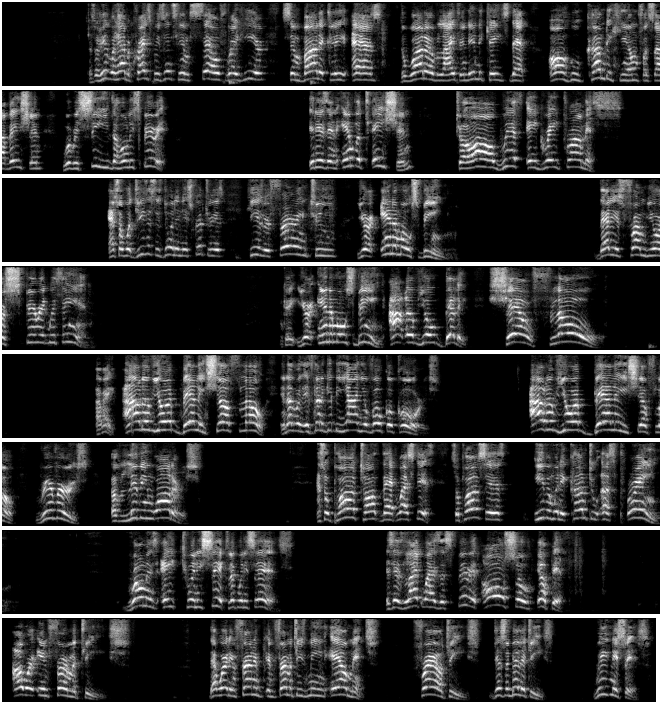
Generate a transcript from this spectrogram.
And so here's what happened. Christ presents himself right here symbolically as the water of life and indicates that all who come to him for salvation will receive the Holy Spirit. It is an invitation to all with a great promise. And so what Jesus is doing in this scripture is he is referring to your innermost being. That is from your spirit within. Okay, your innermost being out of your belly shall flow. All right, out of your belly shall flow. In other words, it's going to get beyond your vocal cords. Out of your belly shall flow rivers of living waters. And so Paul taught that, watch this. So Paul says, even when it comes to us praying, Romans 8 26, look what it says. It says, likewise, the Spirit also helpeth our infirmities. That word infirm- infirmities mean ailments, frailties, disabilities, weaknesses.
